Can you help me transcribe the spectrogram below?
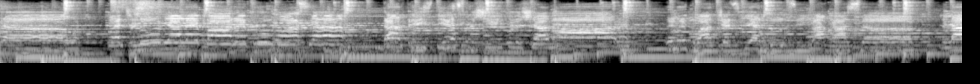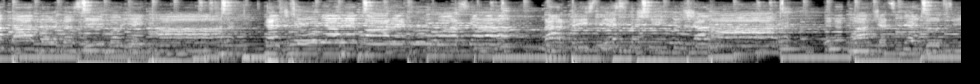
rău, Căci lumea le pare frumoasă, dar trist e sfârșitul și amar. Întoarceți pierduții acasă, la Tatăl găsi vor ei ce-ați pierdut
